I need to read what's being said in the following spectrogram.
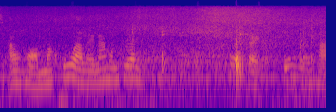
จะเอาหอมมาคั่วเลยนะเพื่อนๆคั่วใส่กับกุ้งเลยค่ะ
